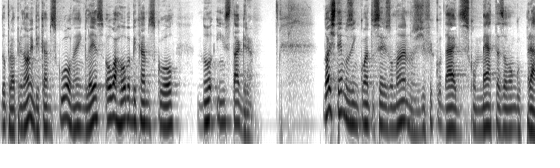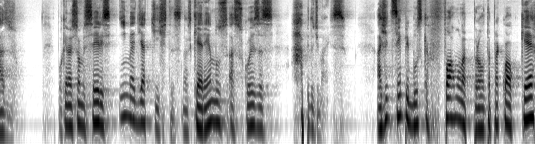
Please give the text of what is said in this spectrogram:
do próprio nome, Become School, né, em inglês, ou arroba Become School no Instagram. Nós temos, enquanto seres humanos, dificuldades com metas a longo prazo, porque nós somos seres imediatistas. Nós queremos as coisas rápido demais. A gente sempre busca fórmula pronta para qualquer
